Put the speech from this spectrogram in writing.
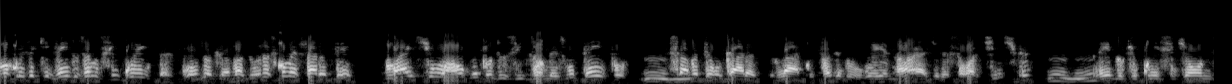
uma coisa que vem dos anos 50, quando as gravadoras começaram a ter mais de um álbum produzido ao mesmo tempo. Uhum. Precisava ter um cara lá fazendo o A&R, a direção artística. Uhum. Lembro que o Quincy Jones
